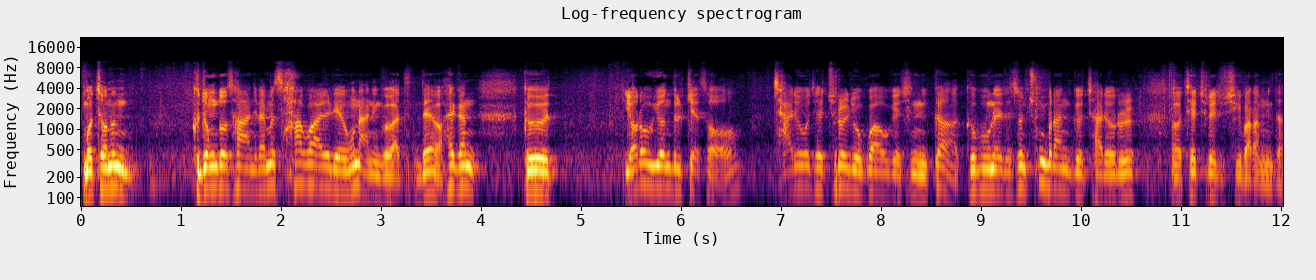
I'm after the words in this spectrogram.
뭐 저는 그 정도 사안이라면 사과할 내용은 아닌 것 같은데요. 하여간 그 여러 의원들께서 자료 제출을 요구하고 계시니까 그 부분에 대해서는 충분한 그 자료를 어, 제출해 주시기 바랍니다.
